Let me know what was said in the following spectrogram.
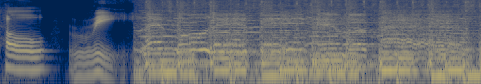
history. Let's go living in the past.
